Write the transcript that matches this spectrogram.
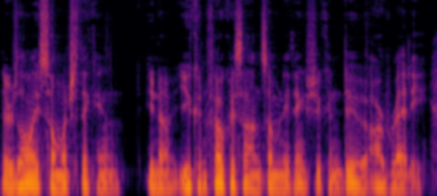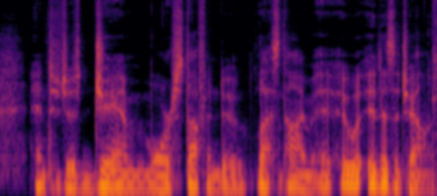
There's only so much they can, you know, you can focus on, so many things you can do already, and to just jam more stuff into less time, it, it, it is a challenge.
